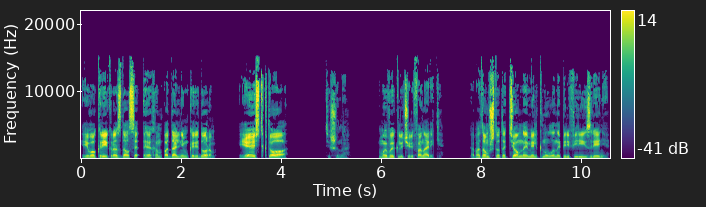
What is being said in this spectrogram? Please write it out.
Его крик раздался эхом по дальним коридорам. «Есть кто?» Тишина. Мы выключили фонарики. А потом что-то темное мелькнуло на периферии зрения.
